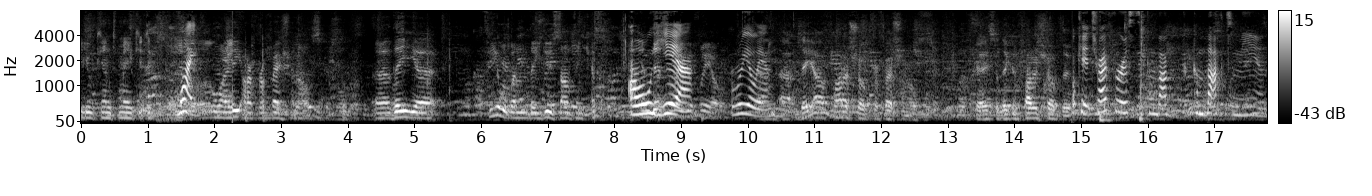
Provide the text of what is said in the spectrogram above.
you can't make it. Why? Why they are professionals. Uh, they uh, feel when they do something. Oh and that's yeah, where you fail. really. Uh, they are Photoshop professionals. Okay, so they can Photoshop the. Okay, try first. Come back, come back to me, and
